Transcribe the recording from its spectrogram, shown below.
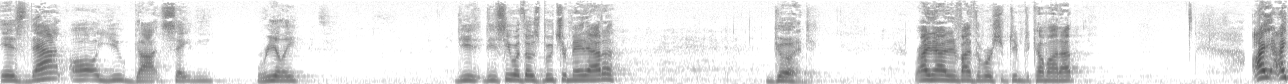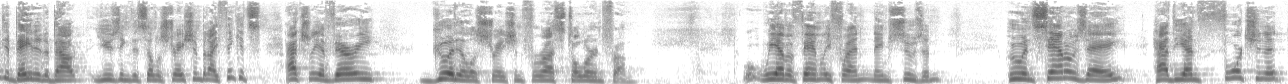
Is that all you got, Satan? Really? Do you, do you see what those boots are made out of? Good. Right now, I'd invite the worship team to come on up. I, I debated about using this illustration, but I think it's actually a very good illustration for us to learn from. We have a family friend named Susan who in San Jose had the unfortunate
